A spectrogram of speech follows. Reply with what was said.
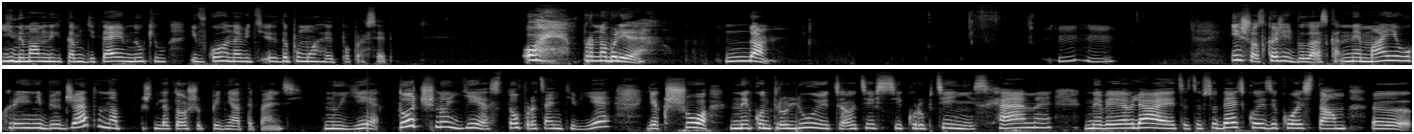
і нема в них там дітей, внуків, і в кого навіть е, допомоги попросити. Ой, про наболіле. Да. Угу. І що, скажіть, будь ласка, немає в Україні бюджету на, для того, щоб підняти пенсії? Ну є, точно є, 100% є. Якщо не контролюються оці всі корупційні схеми, не виявляється це все десь з якогось там. Е,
